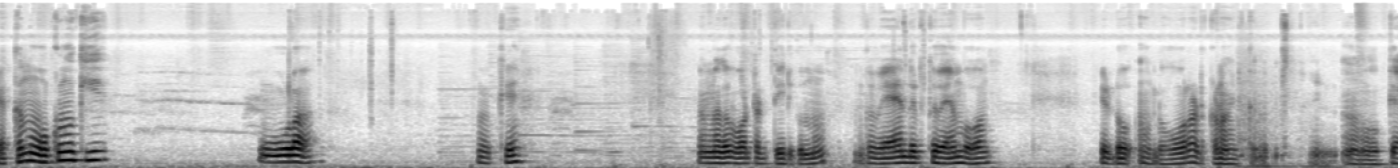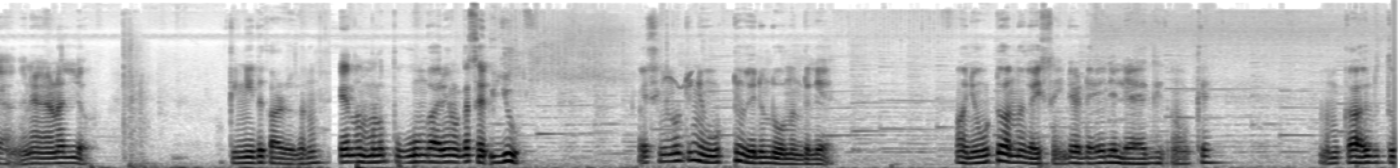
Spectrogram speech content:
ചെക്കൻ നോക്ക് നോക്കിയേ ഊള. ഓക്കെ നമ്മളത് ഫോട്ടോ എടുത്തിരിക്കുന്നു. നമുക്ക് വേഗം എടുത്ത് വേഗം പോവാം. ഡോ ഡോർ അടക്കണമായിരിക്കും. ഓക്കെ അങ്ങനെയാണല്ലോ. ഓക്കെ ഇനി ഇത് കഴുകണം. നമ്മൾ പൂവും കാര്യങ്ങളൊക്കെ സെയ്യൂ ഗൈസ് ഇങ്ങോട്ട് ന്യൂട്ട് വരും തോന്നുന്നുണ്ടല്ലേ? ആ ന്യൂട്ട് വന്നു ഗൈസ് അതിന്റെ ഇടയിൽ ലാഗ് ഓക്കെ നമുക്ക് ആ എടുത്ത്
